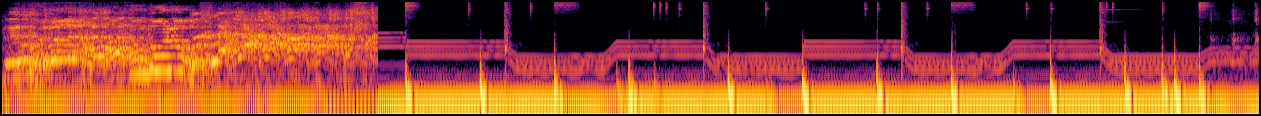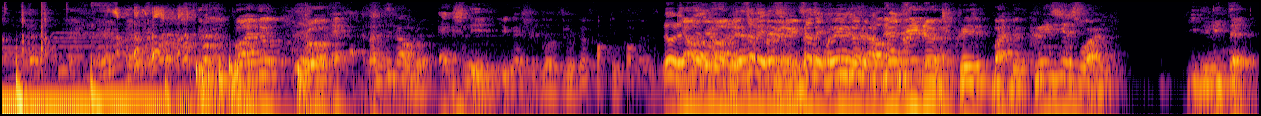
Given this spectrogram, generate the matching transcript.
ah, tunggu lu. Actually, you guys should go through the fucking comments. No, that's Yeah, it. yeah, That's that's what what we're we- doing. that's what we're going through the And comments. read the crazy, but the craziest one, he deleted.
